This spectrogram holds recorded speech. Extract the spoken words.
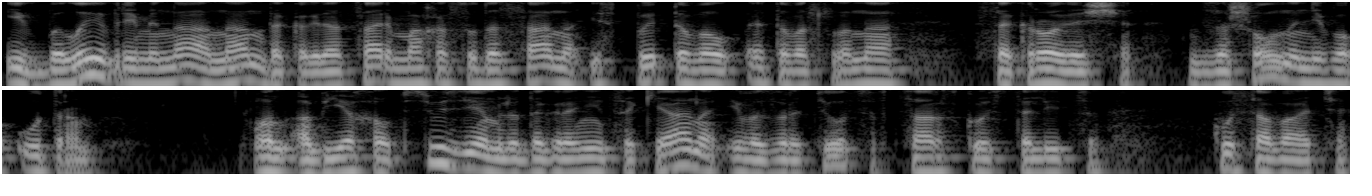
И в былые времена Ананда, когда царь Махасудасана испытывал этого слона сокровища, взошел на него утром. Он объехал всю землю до границ океана и возвратился в царскую столицу Кусавати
